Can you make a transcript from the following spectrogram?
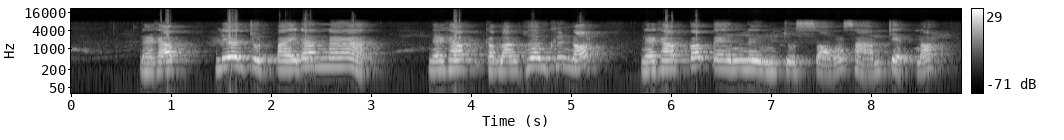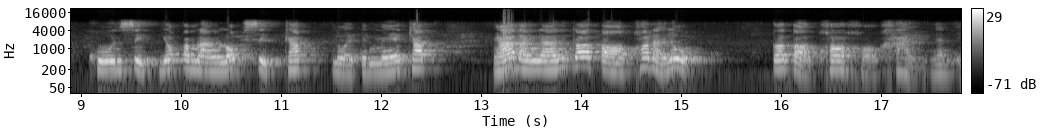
11 นะครับ เลื่อนจุดไปด้านหน้านะครับกำลังเพิ่มขึ้นเนาะนะครับ ก็เป็น 1.237 เนาะ คูณ 10 ยกกำลังลบ 10 ครับ หน่วยเป็นเมตรครับนะดังนั้นก็ตอบข้อไหนลูก ก็ตอบข้อขอไข่นั่นเอ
